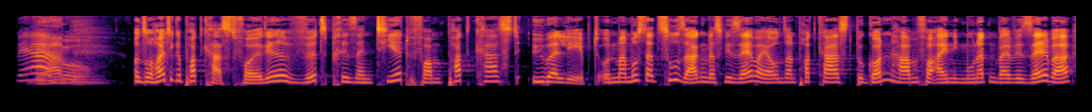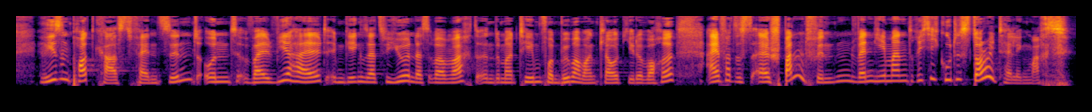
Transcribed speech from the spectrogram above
Werbung. Unsere heutige Podcast-Folge wird präsentiert vom Podcast Überlebt. Und man muss dazu sagen, dass wir selber ja unseren Podcast begonnen haben vor einigen Monaten, weil wir selber riesen Podcast-Fans sind und weil wir halt im Gegensatz wie Jürgen das immer macht und immer Themen von Böhmermann klaut jede Woche, einfach das äh, spannend finden, wenn jemand richtig gutes Storytelling macht.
